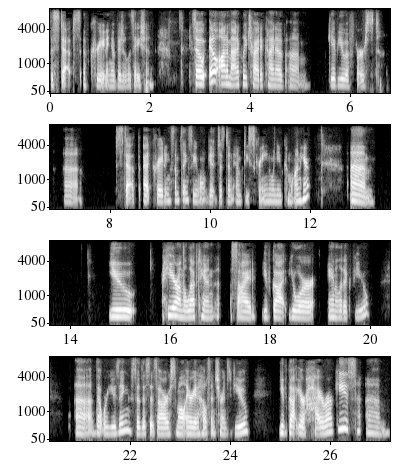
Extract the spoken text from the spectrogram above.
the steps of creating a visualization. So it'll automatically try to kind of um, give you a first uh, step at creating something so you won't get just an empty screen when you come on here. Um, you here on the left hand side, you've got your analytic view uh, that we're using. So this is our small area health insurance view. You've got your hierarchies um,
